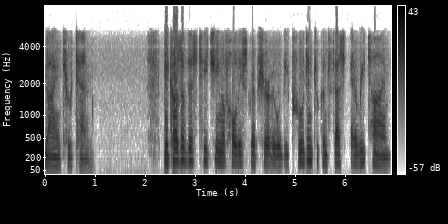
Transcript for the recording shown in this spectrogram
9 through 10. Because of this teaching of Holy Scripture, it would be prudent to confess every time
